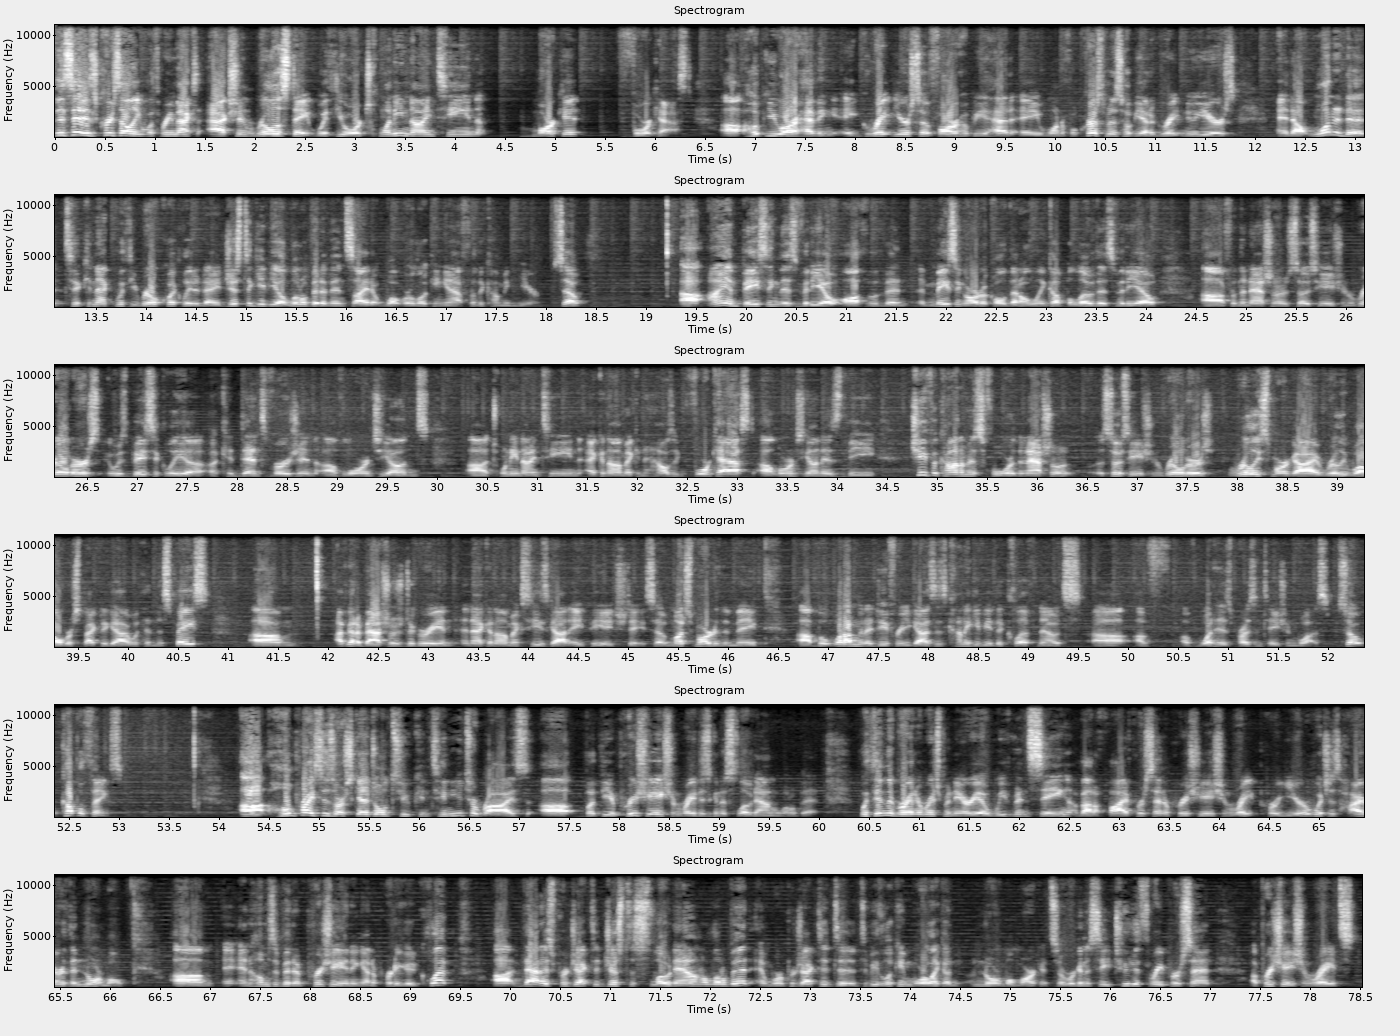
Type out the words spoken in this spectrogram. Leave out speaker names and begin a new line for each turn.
This is Chris Elliott with Remax Action Real Estate with your 2019 market forecast. Uh, hope you are having a great year so far. Hope you had a wonderful Christmas. Hope you had a great New Year's. And I uh, wanted to, to connect with you real quickly today just to give you a little bit of insight at what we're looking at for the coming year. So, uh, I am basing this video off of an amazing article that I'll link up below this video uh, from the National Association of Realtors. It was basically a, a condensed version of Lawrence Yun's uh, 2019 economic and housing forecast. Uh, Lawrence Yun is the chief economist for the National Association of Realtors. Really smart guy, really well respected guy within the space. Um, I've got a bachelor's degree in, in, economics. He's got a PhD, so much smarter than me. Uh, but what I'm going to do for you guys is kind of give you the cliff notes uh, of, of what his presentation was. So, a couple things. Uh, home prices are scheduled to continue to rise, uh, but the appreciation rate is going to slow down a little bit. Within the greater Richmond area, we've been seeing about a 5% appreciation rate per year, which is higher than normal. Um, and homes have been appreciating at a pretty good clip. Uh, that is projected just to slow down a little bit, and we're projected to, to be looking more like a normal market. So we're going to see 2 to 3% appreciation rates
